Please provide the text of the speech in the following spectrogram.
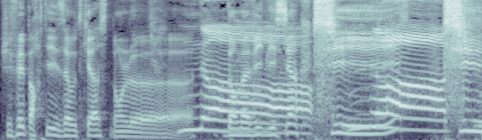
J'ai fait partie des outcasts dans le, Non dans ma vie de lycéen. Si, Non si,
